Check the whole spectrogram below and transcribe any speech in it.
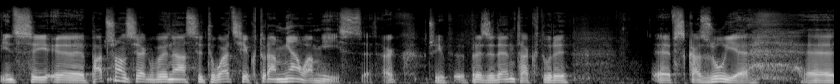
Więc y, patrząc jakby na sytuację, która miała miejsce, tak? czyli prezydenta, który e, wskazuje, e,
